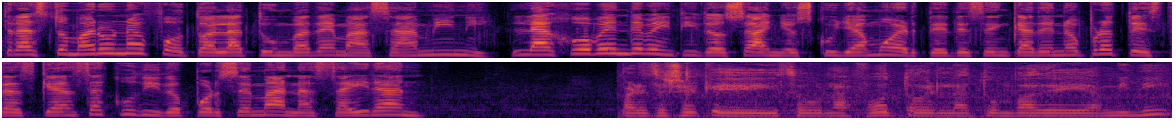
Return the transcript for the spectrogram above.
tras tomar una foto a la tumba de Masa Amini, la joven de 22 años cuya muerte desencadenó protestas que han sacudido por semanas a Irán. Parece ser que hizo una foto en la tumba de Amini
